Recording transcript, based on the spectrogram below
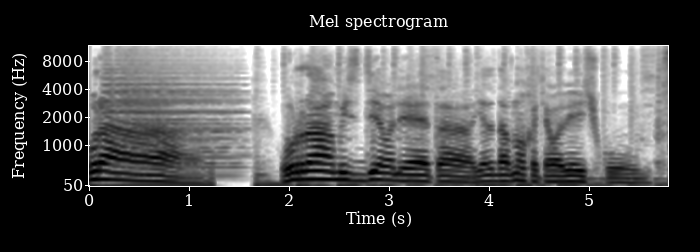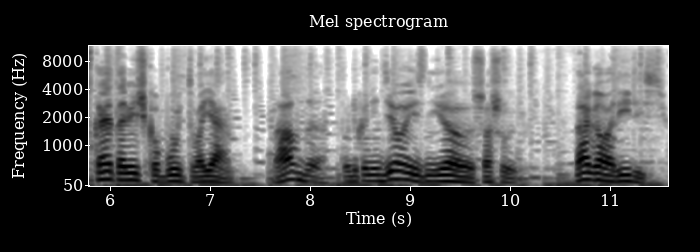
Ура! Ура, мы сделали это! Я давно хотел овечку. Пускай эта овечка будет твоя. Правда? Только не делай из нее шашлык. Договорились.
